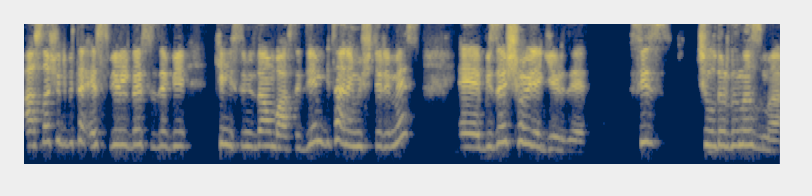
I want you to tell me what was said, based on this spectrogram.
Aslında şöyle bir tane esprili de size bir case'imizden bahsedeyim. Bir tane müşterimiz e, bize şöyle girdi. Siz çıldırdınız mı?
